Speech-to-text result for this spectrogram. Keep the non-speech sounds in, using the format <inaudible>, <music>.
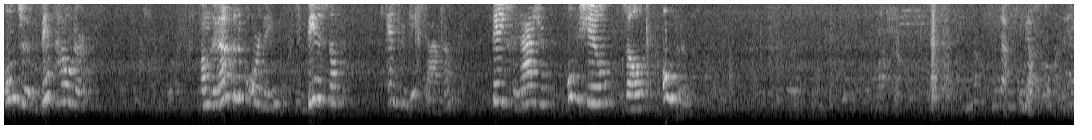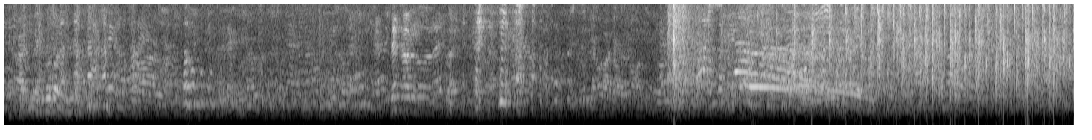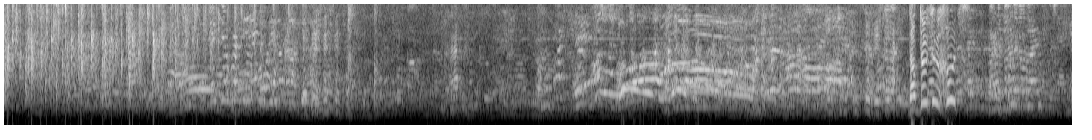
onze wethouder van de ruimtelijke ordening, binnenstad en publiekzaken deze garage officieel zal openen. Wethouder van <laughs> de. Weet je ook waar die heen zit? Dat doet u goed. Waar de zijn.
